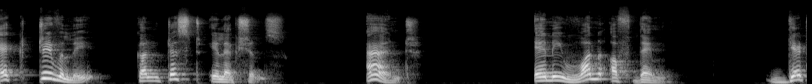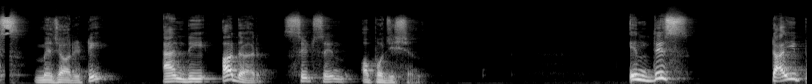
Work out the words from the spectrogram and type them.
actively contest elections and any one of them gets majority and the other sits in opposition. In this type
